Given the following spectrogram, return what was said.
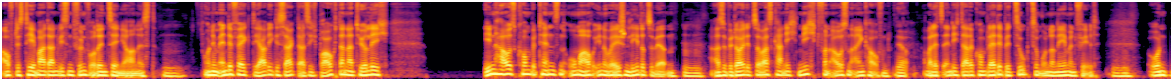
auf das Thema dann, wie es in fünf oder in zehn Jahren ist. Mhm. Und im Endeffekt, ja, wie gesagt, also ich brauche dann natürlich Inhouse-Kompetenzen, um auch Innovation Leader zu werden. Mhm. Also bedeutet, sowas kann ich nicht von außen einkaufen, ja. weil letztendlich da der komplette Bezug zum Unternehmen fehlt. Mhm. Und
